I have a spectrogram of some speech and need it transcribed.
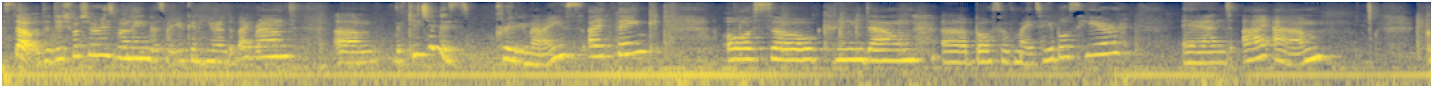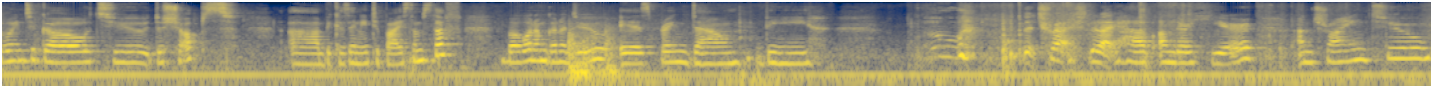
So the dishwasher is running. That's what you can hear in the background. Um, the kitchen is pretty nice, I think. Also cleaned down uh, both of my tables here. And I am going to go to the shops uh, because I need to buy some stuff. But what I'm gonna do is bring down the the trash that I have under here. I'm trying to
